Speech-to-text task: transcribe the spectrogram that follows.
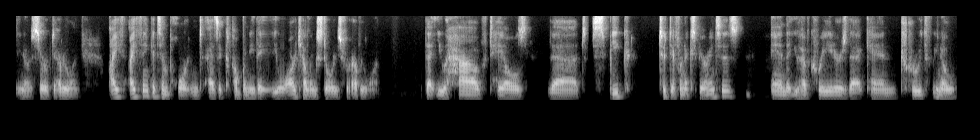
you know serve to everyone. I I think it's important as a company that you are telling stories for everyone. That you have tales that speak to different experiences and that you have creators that can truth you know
